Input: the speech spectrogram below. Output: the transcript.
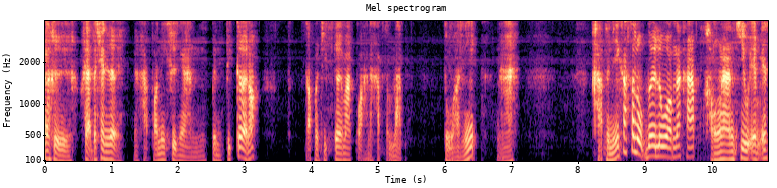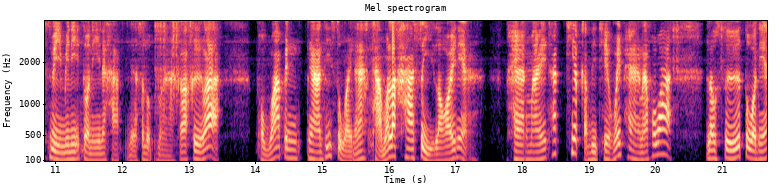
ก็คือขยับได้แค่นี้เลยนะครับ เพราะนี่คืองานเป็นฟิกเกอร์เนาะดอกเป็นฟิกเกอร์มากกว่านะครับสำหรับตัวนี้นะ ครับทีนี้ก็สรุปโดยรวมนะครับ ของงาน QMSV mini ตัวนี้นะครับ เดี๋ยวสรุปมาก็คือว่า ผมว่าเป็นงานที่สวยนะ ถามว่าราคา 400 เนี่ย แพงไหมถ้าเทียบกับดีเทลไม่แพงนะ เพราะว่าเราซื้อตัวนี้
